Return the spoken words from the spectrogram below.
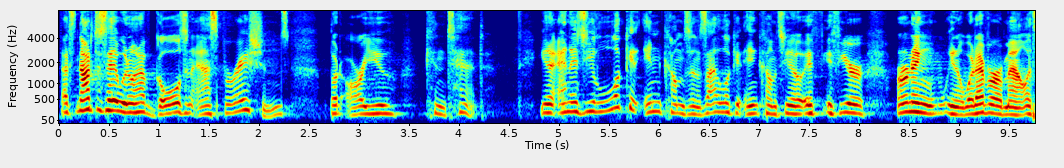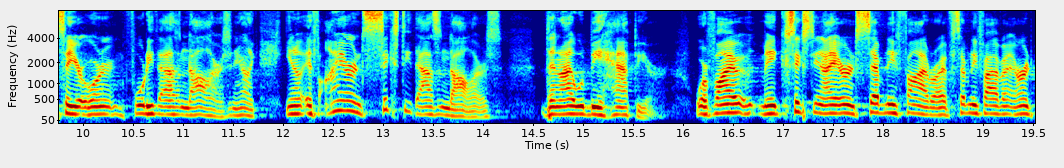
That's not to say that we don't have goals and aspirations, but are you content? You know, and as you look at incomes, and as I look at incomes, you know, if, if you're earning, you know, whatever amount, let's say you're earning $40,000, and you're like, you know, if I earned $60,000, then I would be happier. Or if I make 60 and I earn 75, or I have 75 and I earn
